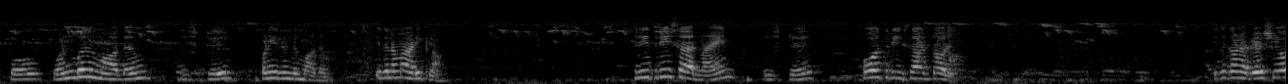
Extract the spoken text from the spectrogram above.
இப்போ ஒன்பது மாதம் இஸ்டு பன்னிரெண்டு மாதம். இதை நம்ம அடிக்கலாம். Three three sir nine is to four three sir twelve இதுக்கான ratio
